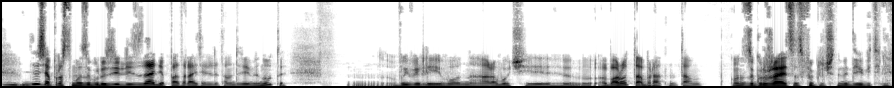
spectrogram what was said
Мгм. Здесь я просто мы загрузились сзади, потратили там две минуты, вывели его на рабочий э, оборот обратно, там он загружается с выключенными двигателями.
